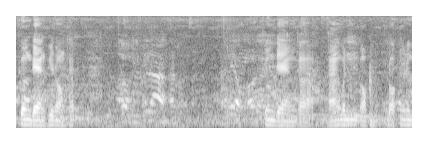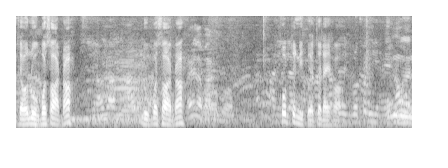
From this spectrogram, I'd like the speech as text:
เครื่องแดงพี่น้องครับ เครื่องแดงก็หางมันออกดอกหน่อยหนึงแต่ว่าลูกประสอดเนาะลูกประสอดเนาะพวกตัวนี้เปิดตัวใดพอหกหมื่น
